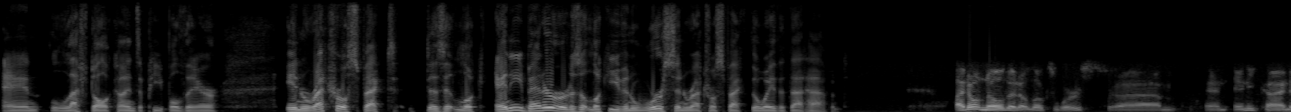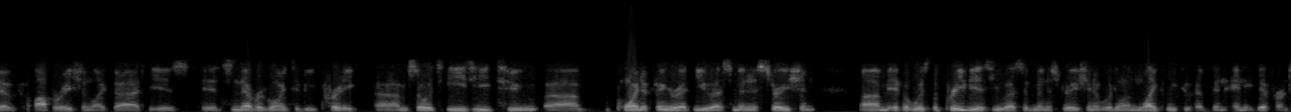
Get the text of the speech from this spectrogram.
and left all kinds of people there. In retrospect, does it look any better, or does it look even worse in retrospect the way that that happened? I don't know that it looks worse. Um, and any kind of operation like that is it's never going to be pretty. Um, so it's easy to um, point a finger at the U.S. administration. Um, if it was the previous U.S. administration, it would unlikely to have been any different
